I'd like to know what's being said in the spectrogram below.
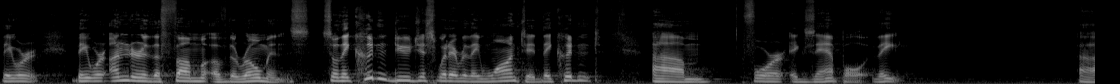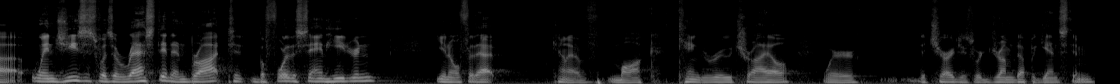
They were, they were under the thumb of the Romans. So they couldn't do just whatever they wanted. They couldn't, um, for example, they, uh, when Jesus was arrested and brought to, before the Sanhedrin, you know, for that kind of mock kangaroo trial where the charges were drummed up against him,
